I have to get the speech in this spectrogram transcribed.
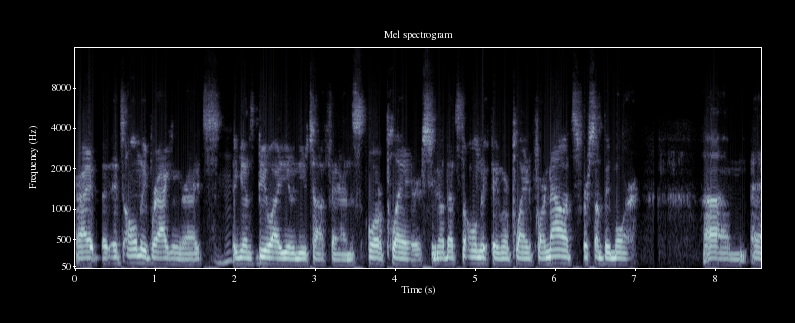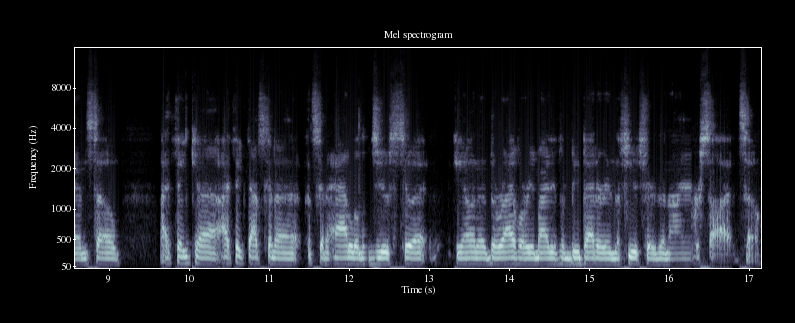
right? But it's only bragging rights mm-hmm. against BYU and Utah fans or players. You know, that's the only thing we're playing for. Now it's for something more. Um, and so I think uh, I think that's gonna that's gonna add a little juice to it. You know, and the rivalry might even be better in the future than I ever saw it. So.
